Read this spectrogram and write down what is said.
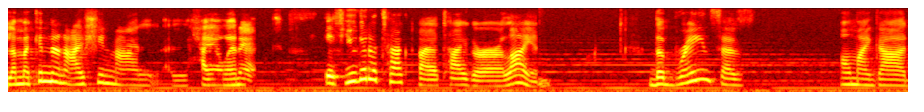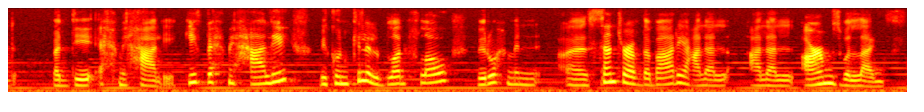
لما كنا عايشين مع الحيوانات. If you get attacked by a tiger or a lion the brain says oh my god بدي أحمي حالي. كيف بحمي حالي؟ بيكون كل ال blood flow بيروح من center of the body على ال على ال arms وال legs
